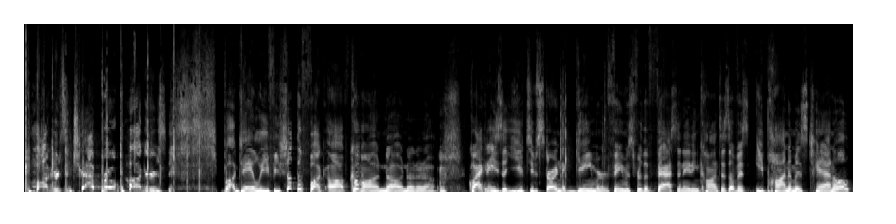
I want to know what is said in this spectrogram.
Poggers in chat, bro. Poggers. But gay leafy, shut the fuck up. Come on. No, no, no, no. Quackity's a YouTube star and a gamer, famous for the fascinating contest of his eponymous channel.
